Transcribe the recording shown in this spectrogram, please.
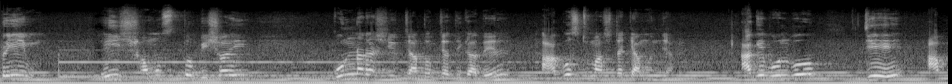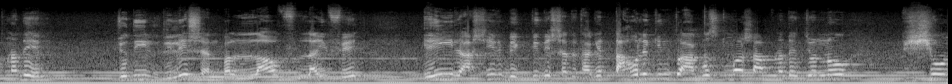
প্রেম, এই সমস্ত বিষয় কন্যা রাশির জাতক জাতিকাদের আগস্ট মাসটা কেমন যাবে? আগে বলব যে আপনাদের যদি রিলেশন বা লাভ লাইফে এই রাশির ব্যক্তিদের সাথে থাকে, তাহলে কিন্তু আগস্ট মাস আপনাদের জন্য ভীষণ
